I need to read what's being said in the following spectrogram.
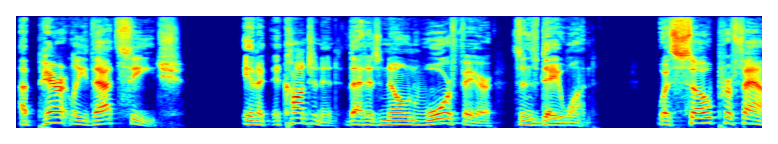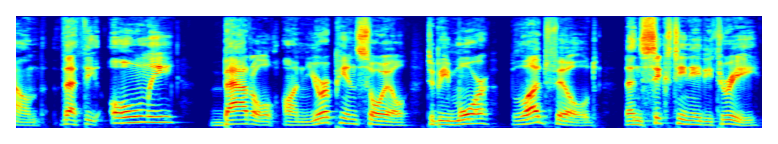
apparently that siege in a, a continent that has known warfare since day one was so profound that the only battle on European soil to be more blood filled than 1683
